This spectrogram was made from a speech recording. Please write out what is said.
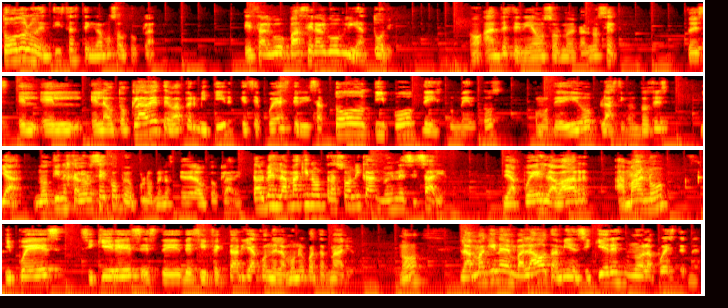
todos los dentistas tengamos autoclave. Es algo, va a ser algo obligatorio. ¿no? Antes teníamos horno de calor seco. Entonces, el, autoclave te va a permitir que se pueda esterilizar todo tipo de instrumentos, como te digo, plástico. Entonces, ya, no tienes calor seco, pero por lo menos tiene el autoclave. Tal vez la máquina ultrasónica no es necesaria. Ya puedes lavar a mano y puedes, si quieres, este, desinfectar ya con el amonio cuaternario, ¿no? La máquina de embalado también, si quieres, no la puedes tener,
